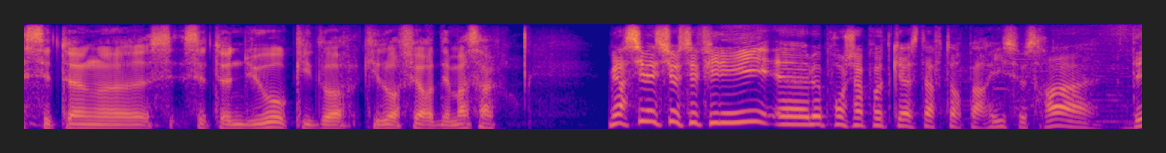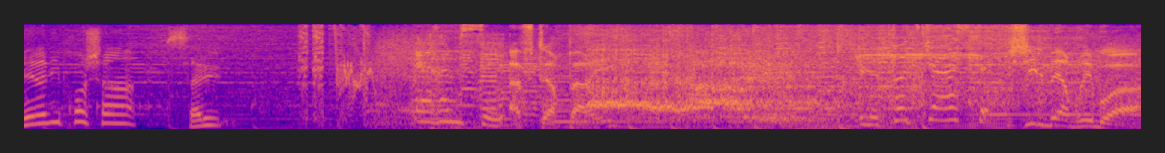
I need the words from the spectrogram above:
c'est un, c'est un duo qui doit, qui doit faire des massacres. Merci messieurs, c'est fini. Euh, le prochain podcast After Paris, ce sera dès lundi prochain. Salut. RMC. After Paris. Le podcast Gilbert Bribois.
